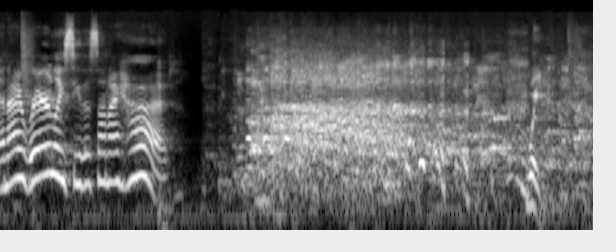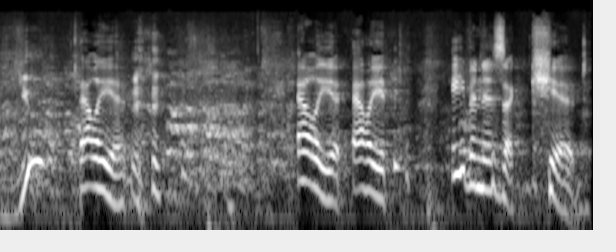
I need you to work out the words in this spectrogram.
And I rarely see the son I had. Wait, you? Elliot. Elliot, Elliot, even as a kid,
